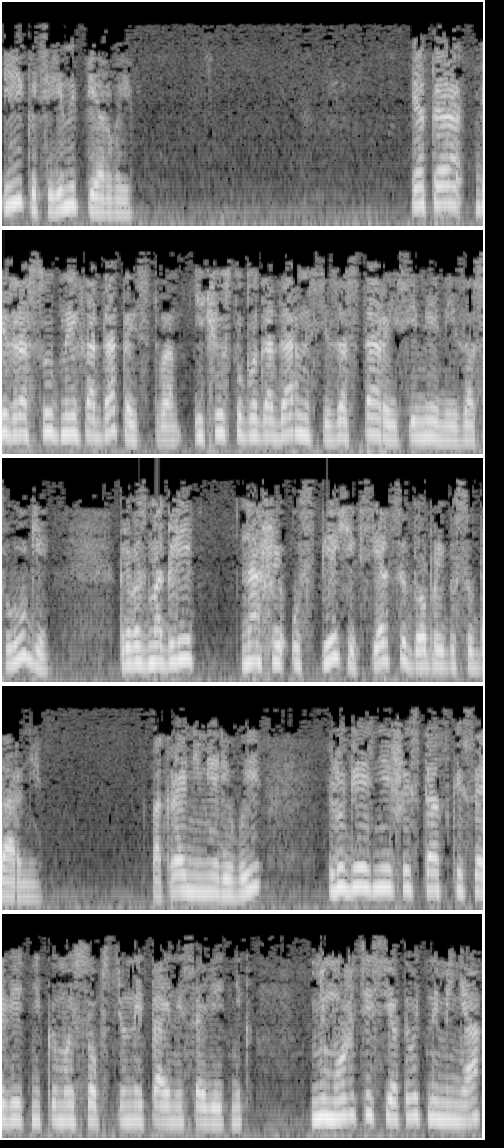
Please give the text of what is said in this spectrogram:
и Екатерины I. Это безрассудные ходатайства и чувство благодарности за старые семейные заслуги превозмогли наши успехи в сердце доброй государни. По крайней мере, вы, любезнейший статский советник и мой собственный тайный советник, не можете сетовать на меня,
